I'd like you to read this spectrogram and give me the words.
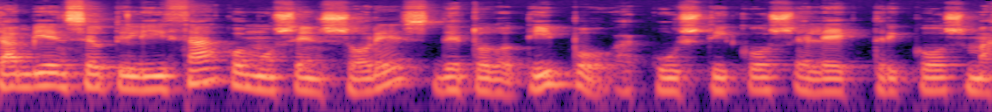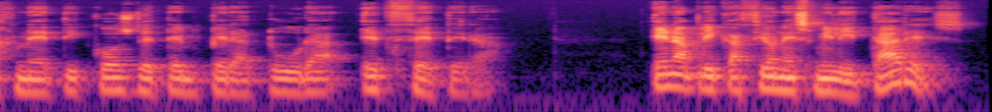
También se utiliza como sensores de todo tipo, acústicos, eléctricos, magnéticos, de temperatura, etc. En aplicaciones militares,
